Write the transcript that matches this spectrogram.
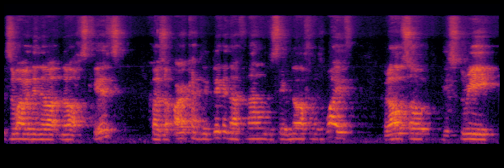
This is why we did Noah's kids, because the ark had to be big enough not only to save Noah from his wife, but also his three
